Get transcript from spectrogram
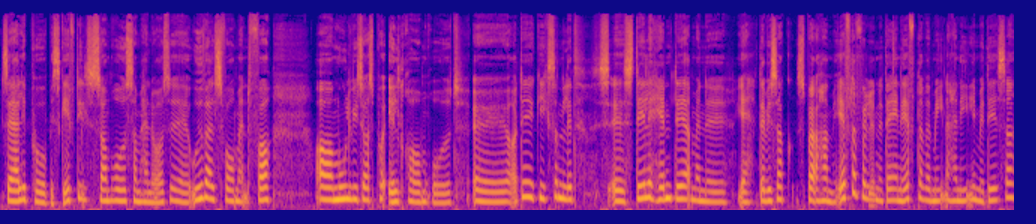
særligt på beskæftigelsesområdet, som han også er udvalgsformand for, og muligvis også på ældreområdet. Øh, og det gik sådan lidt øh, stille hen der, men øh, ja, da vi så spørger ham efterfølgende dagen efter, hvad mener han egentlig med det, så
